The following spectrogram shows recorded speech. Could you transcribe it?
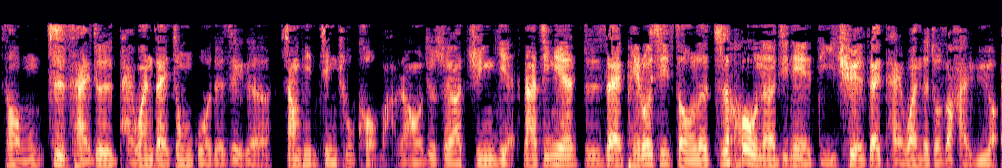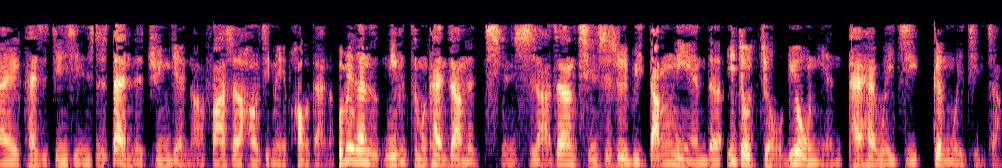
从制裁，就是台湾在中。国的这个商品进出口嘛，然后就说要军演。那今天就是在佩洛西走了之后呢，今天也的确在台湾的周遭海域哦，来开始进行实弹的军演啊，发射了好几枚炮弹了。不变成，你怎么看这样的情势啊？这样情势是不是比当年的一九九六年台海危机更为紧张？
